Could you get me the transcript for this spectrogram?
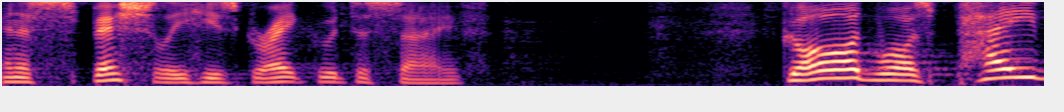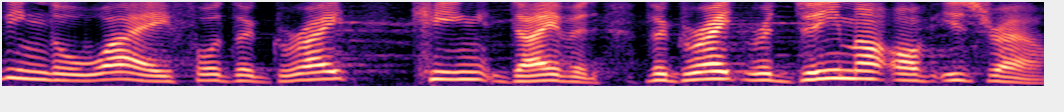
and especially his great good to save. God was paving the way for the great King David, the great Redeemer of Israel.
